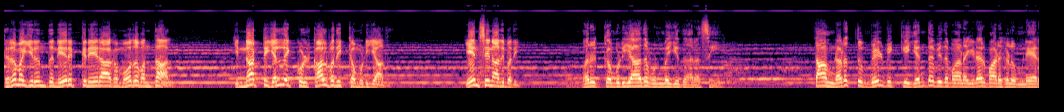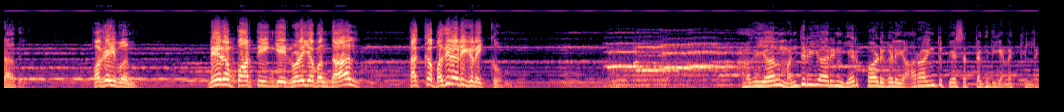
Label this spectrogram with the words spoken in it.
திறமையிருந்து நேருக்கு நேராக மோத வந்தால் இந்நாட்டு எல்லைக்குள் கால் பதிக்க முடியாது. ஏன் சேனாதிபதி? மறுக்க முடியாத உண்மை இது அரசே. தாம் நடத்தும் வேள்விக்கு எந்த விதமான இடர்பாடுகளும் நேராது. பகைவன் நேரம் பார்த்து இங்கே நுழைய வந்தால் தக்க பதிலடி கிடைக்கும். ஆகையால் மந்திரியாரின் ஏற்பாடுகளை ஆராய்ந்து பேசத் தகுதி எனக்கில்லை.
